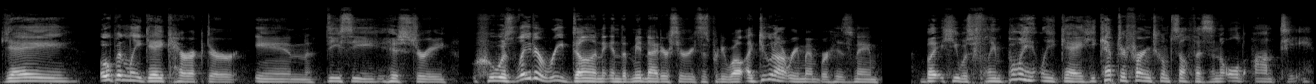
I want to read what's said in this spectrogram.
gay, openly gay character in DC history who was later redone in the Midnighter series is pretty well. I do not remember his name, but he was flamboyantly gay. He kept referring to himself as an old auntie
